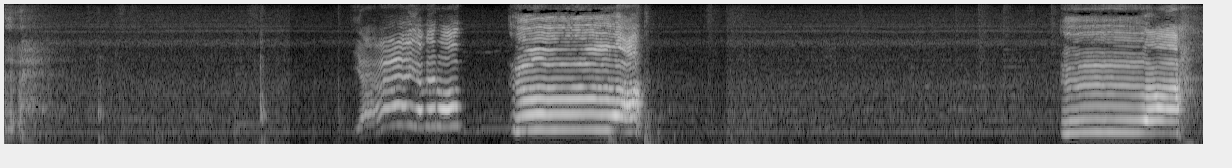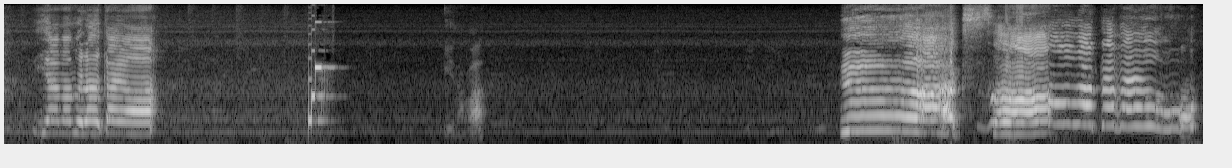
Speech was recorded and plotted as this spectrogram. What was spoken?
いやーやめろ。うわうわ山村かよ。いいのか？うわくそまたかよ。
